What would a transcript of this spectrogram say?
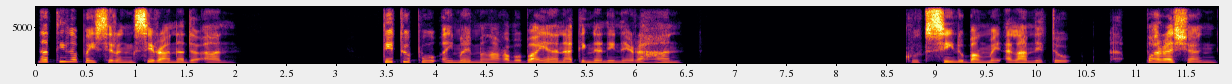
na tila pa'y sirang-sira na daan. Dito po ay may mga kababayan nating naninirahan kung sino bang may alam nito, para siyang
